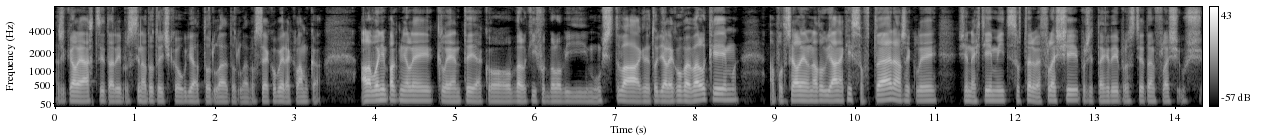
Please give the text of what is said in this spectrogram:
a říkal, já chci tady prostě na to tričko udělat tohle, tohle, prostě jako by reklamka. Ale oni pak měli klienty jako velký fotbalový mužstva, kde to dělali jako ve velkým a potřebovali na to udělat nějaký software a řekli, že nechtějí mít software ve Flashi, protože tehdy prostě ten Flash už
